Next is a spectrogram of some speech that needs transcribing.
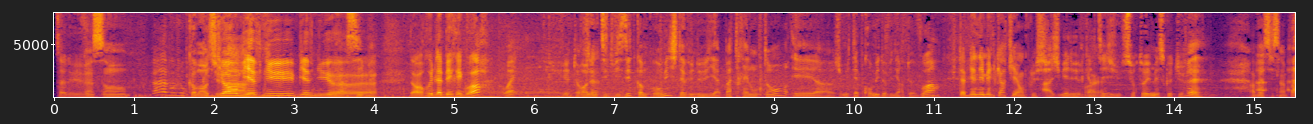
Salut Vincent. Ah bonjour. Comment tu vas bienvenue, bienvenue euh, dans rue de l'abbé Grégoire. Ouais. Je vais te rendre une petite visite comme promis. J'étais venu il n'y a pas très longtemps et euh, je m'étais promis de venir te voir. Tu as bien aimé le quartier en plus. Ah, j'ai bien aimé le quartier, j'ai surtout aimé ce que tu fais. Ah bah c'est sympa.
